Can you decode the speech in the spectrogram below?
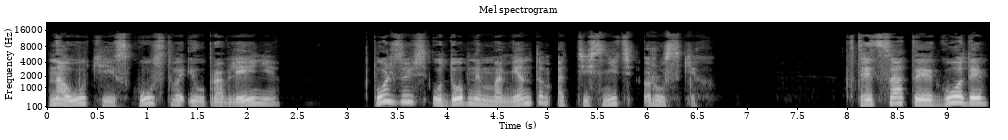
науки, искусства и управления, пользуясь удобным моментом оттеснить русских. В тридцатые годы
